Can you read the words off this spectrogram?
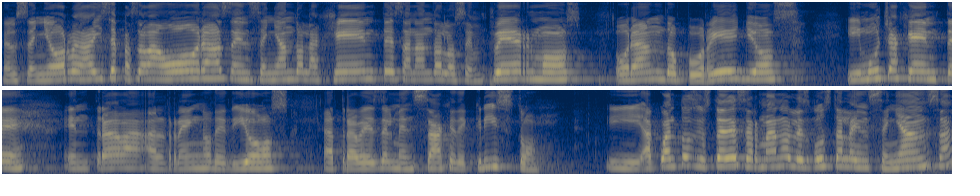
el Señor ahí se pasaba horas enseñando a la gente, sanando a los enfermos, orando por ellos y mucha gente entraba al reino de Dios a través del mensaje de Cristo. ¿Y a cuántos de ustedes, hermanos, les gusta la enseñanza?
